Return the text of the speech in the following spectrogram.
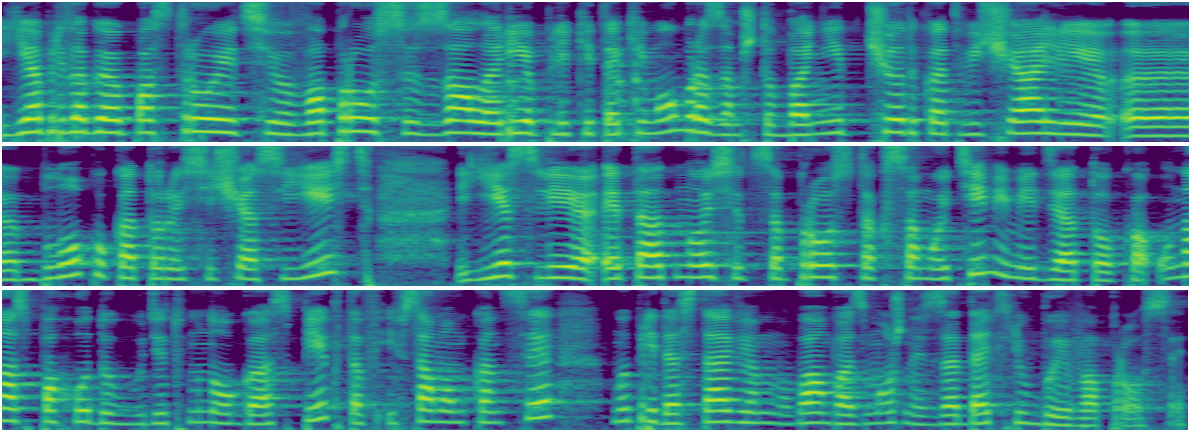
Я предлагаю построить вопросы зала реплики таким образом, чтобы они четко отвечали э, блоку, который сейчас есть. Если это относится просто к самой теме медиатока, у нас по ходу будет много аспектов, и в самом конце мы предоставим вам возможность задать любые вопросы.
